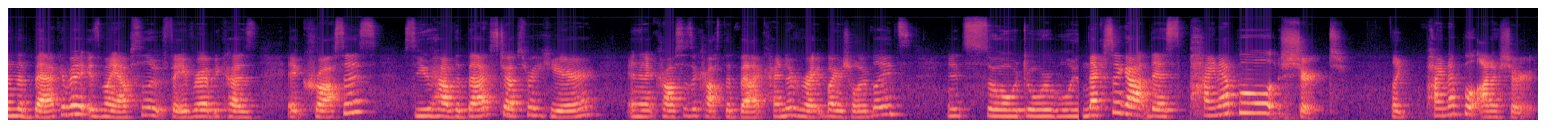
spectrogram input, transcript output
in the back of it is my absolute favorite because it crosses so you have the back straps right here and then it crosses across the back kind of right by your shoulder blades and it's so adorable. Next I got this pineapple shirt. Like pineapple on a shirt.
